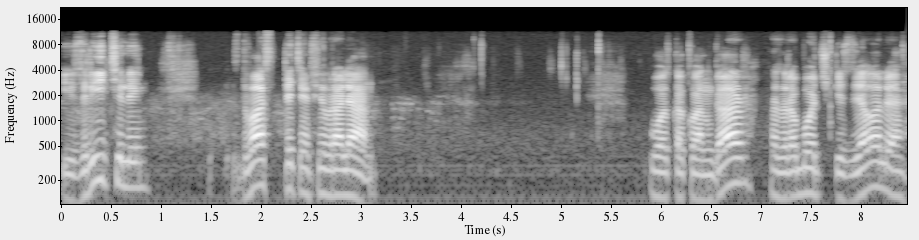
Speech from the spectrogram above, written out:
и зрителей с 23 февраля. Вот какой ангар разработчики сделали.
